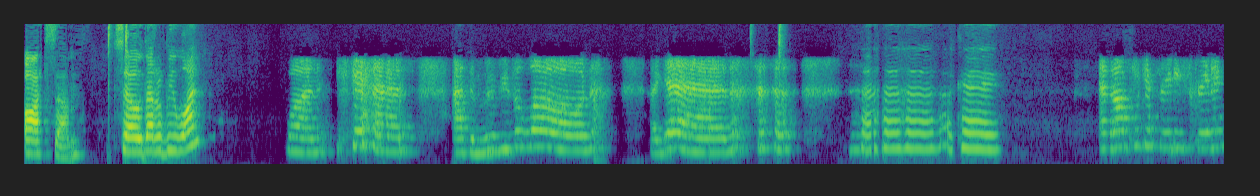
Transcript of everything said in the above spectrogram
Awesome. So that'll be one. One. Yes. At the movies alone. Again. okay. and I'll take a 3D screening.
